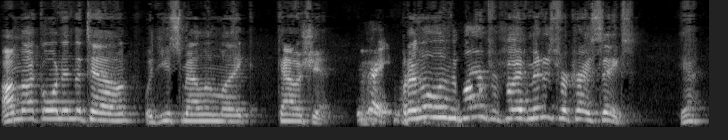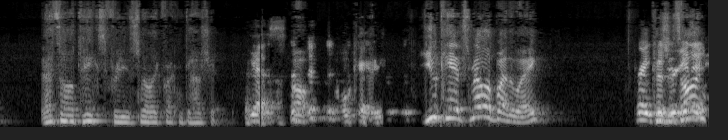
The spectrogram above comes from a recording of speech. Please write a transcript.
I'm not going into town with you smelling like cow shit. Right. But I was only in the barn for five minutes, for Christ's sakes. Yeah, that's all it takes for you to smell like fucking cow shit. Yes. Oh, okay. You can't smell it, by the way, Right. because it's on. it.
